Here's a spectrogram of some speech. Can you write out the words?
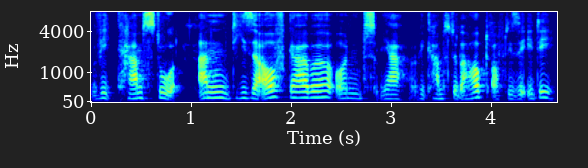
wie kamst du an diese Aufgabe und ja, wie kamst du überhaupt auf diese Idee?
